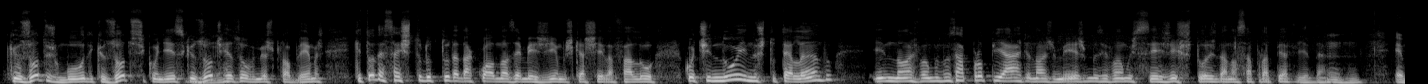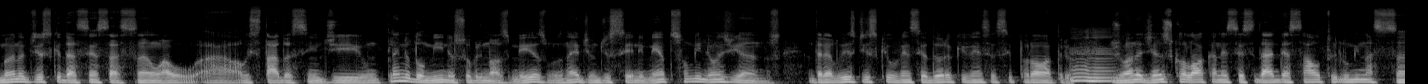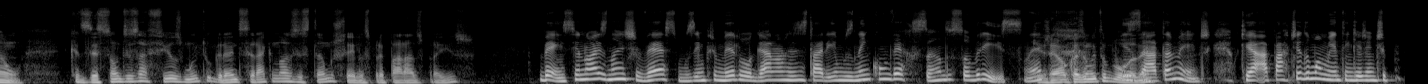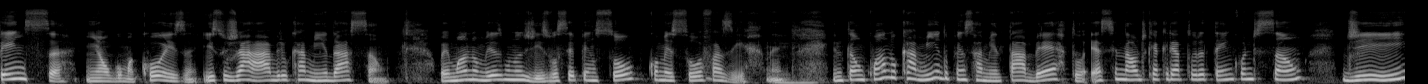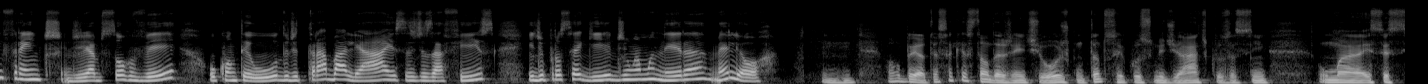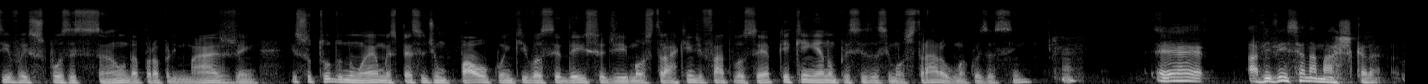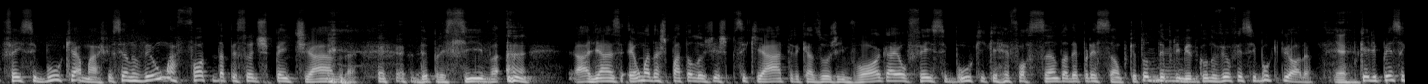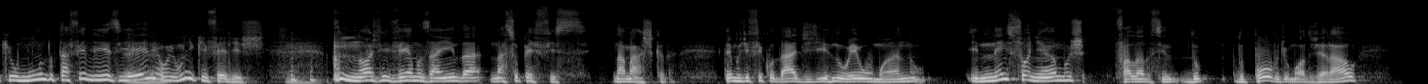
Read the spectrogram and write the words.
que os outros mudem, que os outros se conheçam, que os uhum. outros resolvam meus problemas, que toda essa estrutura da qual nós emergimos, que a Sheila falou, continue nos tutelando e nós vamos nos apropriar de nós mesmos e vamos ser gestores da nossa própria vida. Uhum. Emmanuel diz que dá sensação ao, ao estado assim de um pleno domínio sobre nós mesmos, né, de um discernimento, são milhões de anos. André Luiz diz que o vencedor é o que vence a si próprio. Uhum. Joana de Anjos coloca a necessidade dessa autoiluminação. Quer dizer, são desafios muito grandes. Será que nós estamos, Sheila, preparados para isso? Bem, se nós não estivéssemos, em primeiro lugar, nós não estaríamos nem conversando sobre isso, né? Que já é uma coisa muito boa, Exatamente. né? Porque a partir do momento em que a gente pensa em alguma coisa, isso já abre o caminho da ação. O Emmanuel mesmo nos diz: você pensou, começou a fazer. Né? Então, quando o caminho do pensamento está aberto, é sinal de que a criatura tem condição de ir em frente, de absorver o conteúdo, de trabalhar esses desafios e de prosseguir de uma maneira melhor. Uhum. Alberto, essa questão da gente hoje, com tantos recursos midiáticos, assim, uma excessiva exposição da própria imagem, isso tudo não é uma espécie de um palco em que você deixa de mostrar quem de fato você é, porque quem é não precisa se mostrar, alguma coisa assim? É a vivência na máscara. Facebook é a máscara. Você não vê uma foto da pessoa despenteada, depressiva. Aliás, é uma das patologias psiquiátricas hoje em voga, é o Facebook que reforçando a depressão. Porque todo uhum. deprimido, quando vê o Facebook, piora. É. Porque ele pensa que o mundo está feliz e uhum. ele é o único infeliz. Uhum. Nós vivemos ainda na superfície, na máscara. Temos dificuldade de ir no eu humano e nem sonhamos, falando assim do, do povo de um modo geral,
